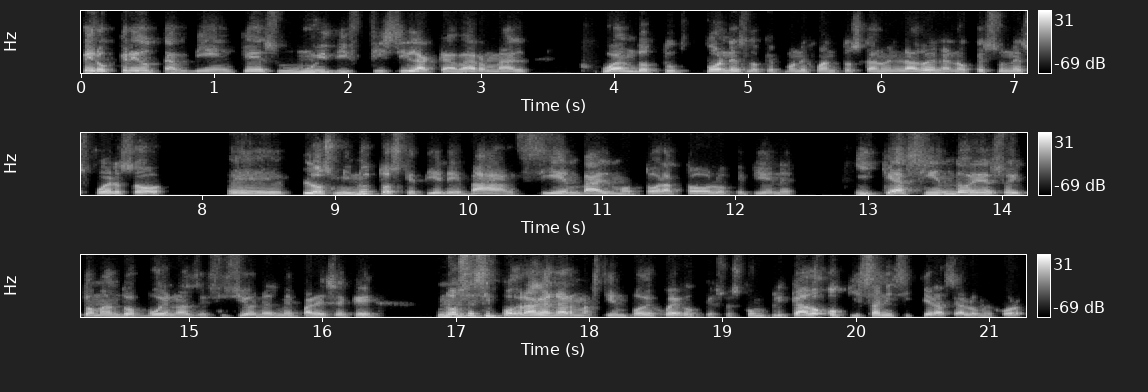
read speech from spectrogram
pero creo también que es muy difícil acabar mal cuando tú pones lo que pone Juan Toscano en la duela, ¿no? Que es un esfuerzo, eh, los minutos que tiene, va al 100, va el motor a todo lo que tiene, y que haciendo eso y tomando buenas decisiones, me parece que no sé si podrá ganar más tiempo de juego, que eso es complicado, o quizá ni siquiera sea lo mejor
